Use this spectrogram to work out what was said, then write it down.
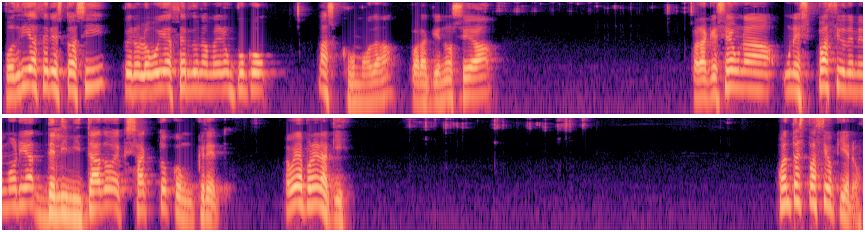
Podría hacer esto así, pero lo voy a hacer de una manera un poco más cómoda, para que no sea para que sea un espacio de memoria delimitado, exacto, concreto. Lo voy a poner aquí. ¿Cuánto espacio quiero?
